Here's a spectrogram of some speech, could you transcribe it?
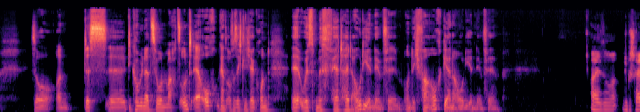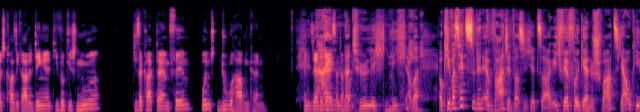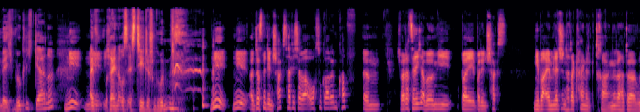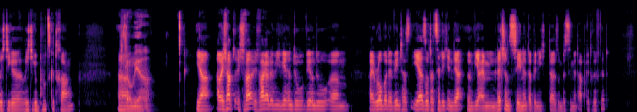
So, und das, äh, die Kombination macht's und er auch ganz offensichtlicher Grund, äh, Will Smith fährt halt Audi in dem Film und ich fahre auch gerne Audi in dem Film. Also du beschreibst quasi gerade Dinge, die wirklich nur dieser Charakter im Film und du haben können. Ich bin sehr Nein, begeistert davon. natürlich nicht, aber okay, was hättest du denn erwartet, was ich jetzt sage? Ich wäre voll gerne schwarz. Ja, okay, wäre ich wirklich gerne. Nee, nee. Einfach rein aus ästhetischen Gründen. nee, nee, das mit den Chucks hatte ich aber auch so gerade im Kopf. Ähm, ich war tatsächlich aber irgendwie bei, bei den Chucks, nee, bei einem Legend hat er keine getragen, ne? Da hat er richtige, richtige Boots getragen. Ich ähm, glaube, ja. Ja, aber ich hab, ich war, ich war gerade irgendwie, während du, während du ähm, iRobot erwähnt hast, eher so tatsächlich in der irgendwie einem Legend-Szene, da bin ich da so ein bisschen mit abgedriftet.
